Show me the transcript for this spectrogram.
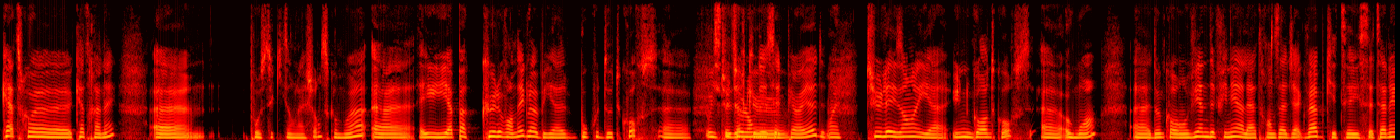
quatre, euh, quatre années. Pour ceux qui ont la chance comme moi. Euh, et il n'y a pas que le Vendée Globe, il y a beaucoup d'autres courses euh, Oui, tout au long que de cette période. Ouais. Tous les ans, il y a une grande course euh, au moins. Donc on vient de finir la Transat Jacques Vabre qui était cette année,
